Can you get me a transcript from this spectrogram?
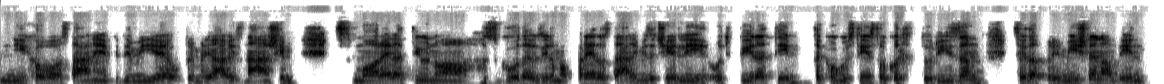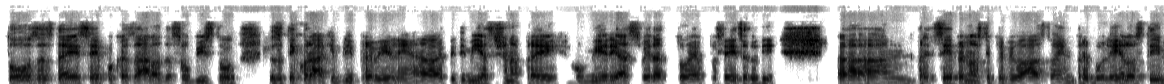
njihovo stanje epidemije v primerjavi z našim, smo relativno zgodaj oziroma pred ostalimi začeli odpirati tako gostinstvo kot turizem, seveda premišljeno in to za zdaj se je pokazalo, da so v bistvu da so te koraki bili pravilni. Epidemija se še naprej umirja, seveda to je posledica tudi um, precepljenosti prebivalstva in prebolelosti.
